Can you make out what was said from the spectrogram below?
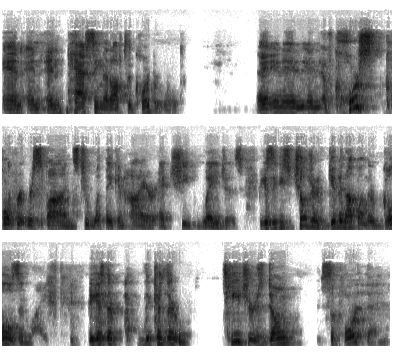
and and and passing that off to the corporate world and, and, and of course, corporate responds to what they can hire at cheap wages because these children have given up on their goals in life because they're because their teachers don't support them.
